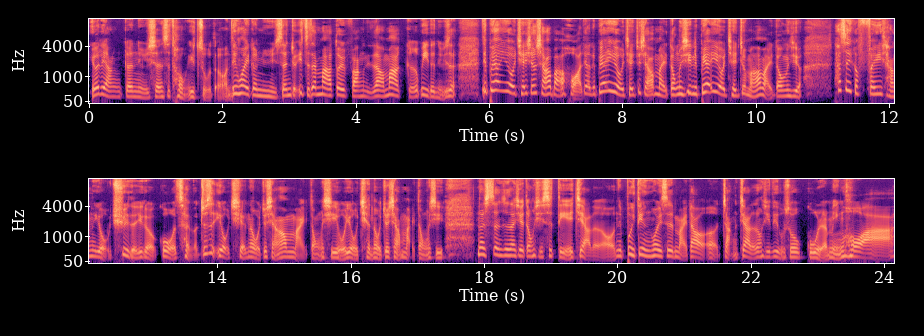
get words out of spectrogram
有两个女生是同一组的哦，另外一个女生就一直在骂对方，你知道，骂隔壁的女生，你不要一有钱就想要把它花掉，你不要一有钱就想要买东西，你不要一有钱就马上买东西哦。它是一个非常有趣的一个过程哦，就是有钱了我就想要买东西，我有钱了我就想买东西，那甚至那些东西是叠价的哦，你不一定会是买到呃涨价的东西，例如说古人名画啊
